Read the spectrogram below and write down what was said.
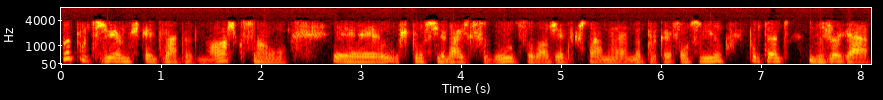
para protegermos quem trata de nós, que são eh, os profissionais de saúde, toda a gente que está na, na proteção civil, portanto, devagar,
